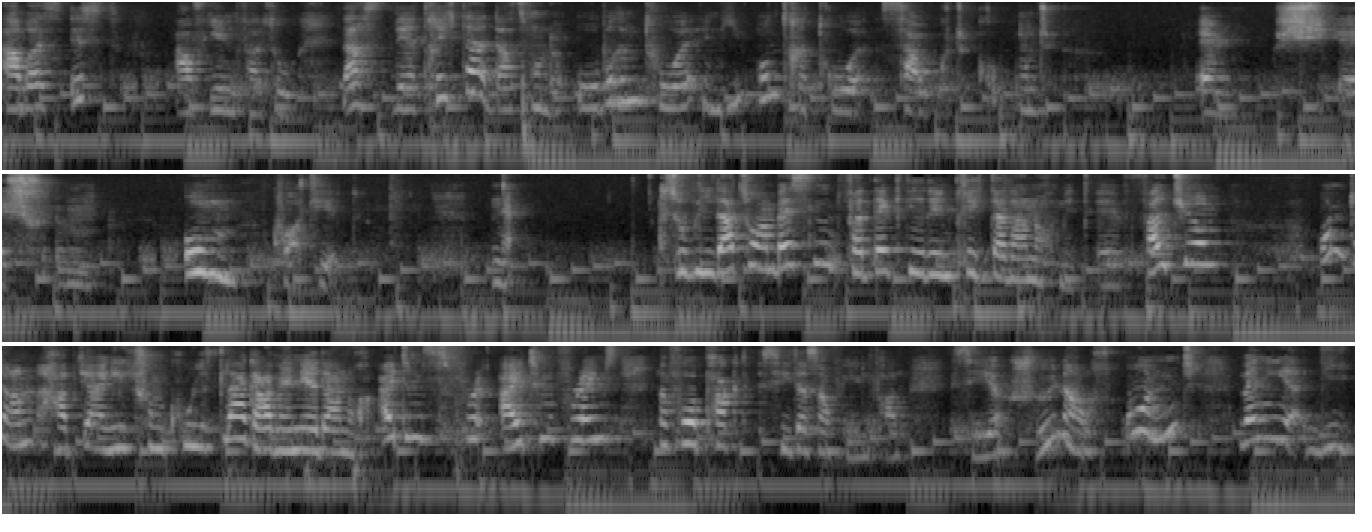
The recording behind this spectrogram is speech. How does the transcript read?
aber es ist auf jeden Fall so, dass der Trichter das von der oberen Truhe in die untere Truhe saugt und ähm, äh, ähm, umquartiert. Ja. So viel dazu am besten verdeckt ihr den Trichter dann noch mit äh, Fallschirm und dann habt ihr eigentlich schon ein cooles Lager. Wenn ihr da noch Items, Item Frames davor packt, sieht das auf jeden Fall sehr schön aus. Und wenn ihr die,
